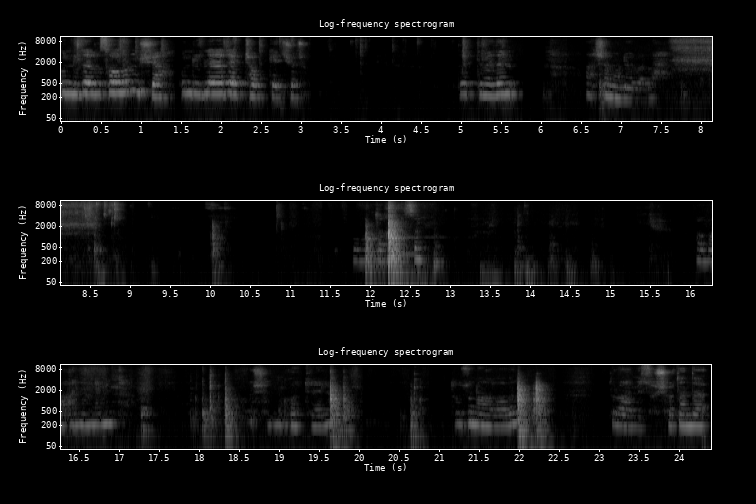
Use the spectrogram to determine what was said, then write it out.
gündüzler kısa olurmuş ya. Gündüzler acayip çabuk geçiyor. Dört akşam oluyor valla. Bu burada kalsın. Baba annemin şunu götürelim. Tuzunu alalım. Dur Ahmet şuradan da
